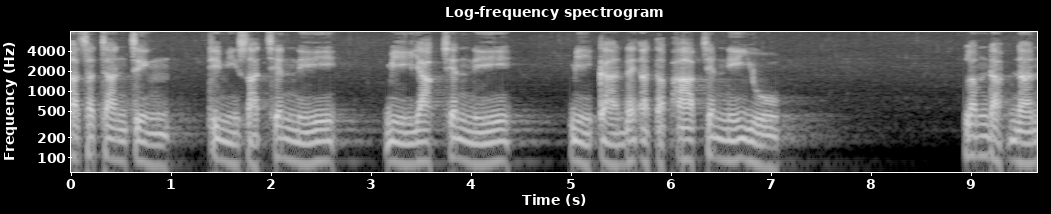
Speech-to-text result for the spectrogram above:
อัศจรรย์จริงที่มีสัตว์เช่นนี้ มียักษ์เช่นนี้ มีการได้อัตภาพเช่นนี้อยู่ลำดับนั้น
